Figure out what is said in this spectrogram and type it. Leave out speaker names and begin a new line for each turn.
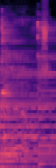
ourselves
